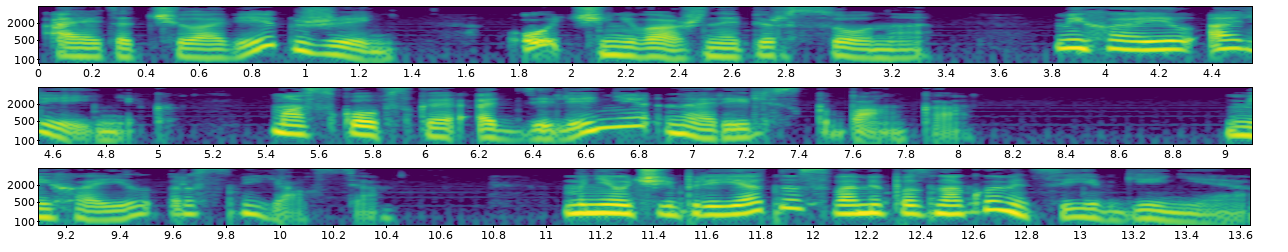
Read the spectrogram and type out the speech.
А этот человек, Жень, очень важная персона. Михаил Олейник, Московское отделение Норильск-банка». Михаил рассмеялся. «Мне очень приятно с вами познакомиться, Евгения».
